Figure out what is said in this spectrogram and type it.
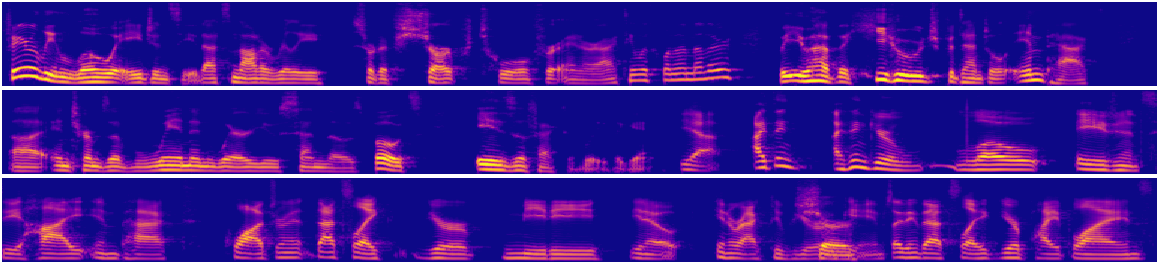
fairly low agency. That's not a really sort of sharp tool for interacting with one another, but you have a huge potential impact uh, in terms of when and where you send those boats is effectively the game. Yeah, I think I think your low agency, high impact quadrant. That's like your meaty, you know, interactive Euro Sure. games. I think that's like your pipelines.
